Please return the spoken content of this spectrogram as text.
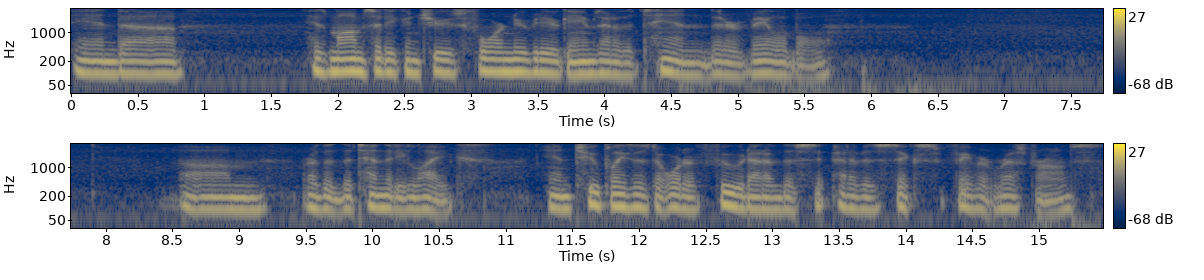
and uh, his mom said he can choose four new video games out of the ten that are available, um, or the the ten that he likes, and two places to order food out of the out of his six favorite restaurants.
